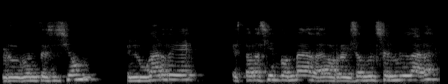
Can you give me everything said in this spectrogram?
pero durante sesión, en lugar de estar haciendo nada o revisando el celular,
